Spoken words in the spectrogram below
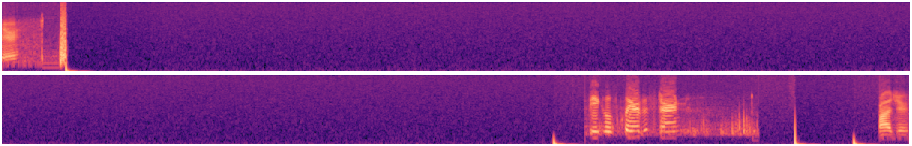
Roger. Vehicle's clear to stern. Roger.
